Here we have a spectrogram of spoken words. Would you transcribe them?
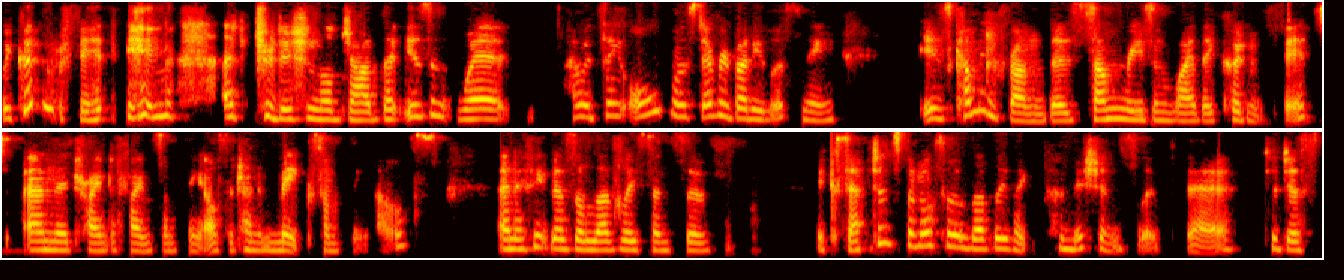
we couldn't fit in a traditional job that isn't where i would say almost everybody listening is coming from there's some reason why they couldn't fit and they're trying to find something else they're trying to make something else and i think there's a lovely sense of acceptance but also a lovely like permission slip there to just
